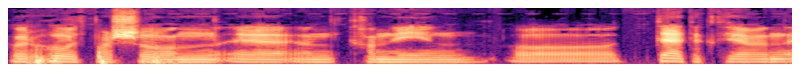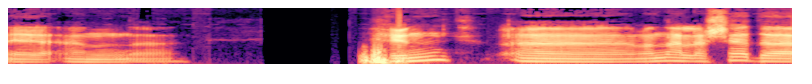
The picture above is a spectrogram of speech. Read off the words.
hvor hovedpersonen er en kanin og detektiven er en uh, hund. Uh, men ellers er det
